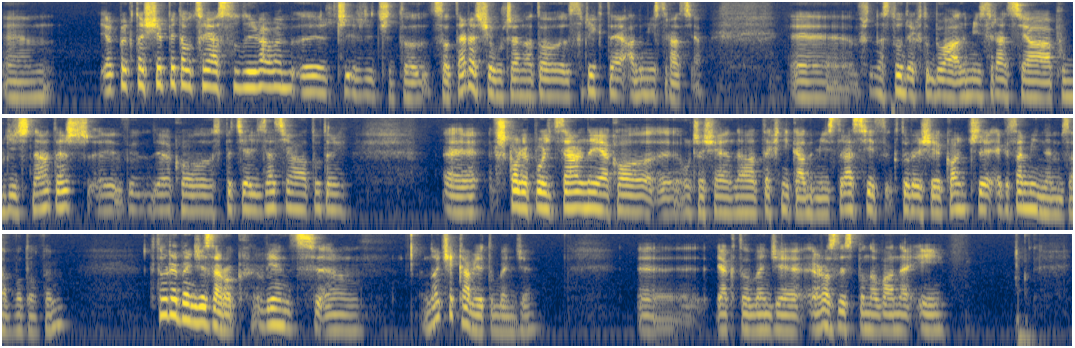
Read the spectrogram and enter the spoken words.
Ym, jakby ktoś się pytał, co ja studiowałem, y, czy, czy to co teraz się uczę, no to stricte administracja. Na studiach to była administracja publiczna też y, jako specjalizacja, tutaj E, W szkole policjalnej jako e, uczę się na technika administracji, który się kończy egzaminem zawodowym, który będzie za rok, więc em, no ciekawie to będzie. E, Jak to będzie rozdysponowane i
